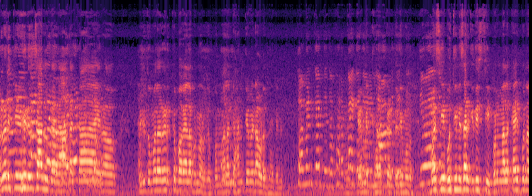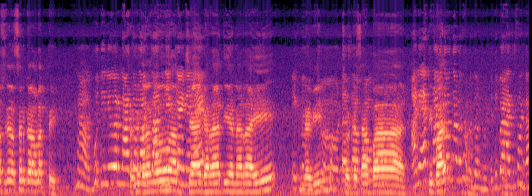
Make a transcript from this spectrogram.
रडके व्हिडिओ चालू करा. आता काय राव? म्हणजे तुम्हाला रडकं बघायला पण आवडतं पण मला घाण कमेंट आवडत नाही त्याने. कमेंट करते तो खराब काय कमेंट करते खराब करते ते म्हणून. मस्त ही भूतीने सारखी दिसती पण मला काही पण असू द्या सण करावं लागतंय. हा भूतिनीवर तर नाटक मित्रांनो आमच्या घरात येणार आहे एक नवीन छोटासा बाळ. आणि ती आता बाळ थांबा, थांबा दोन मिनिटं. ती बाळाचं सांगा.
